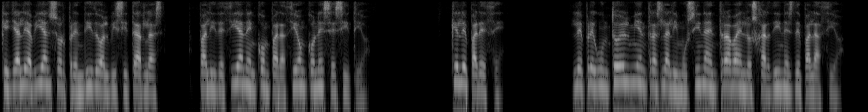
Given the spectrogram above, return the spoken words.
que ya le habían sorprendido al visitarlas, palidecían en comparación con ese sitio. ¿Qué le parece? Le preguntó él mientras la limusina entraba en los jardines de palacio.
